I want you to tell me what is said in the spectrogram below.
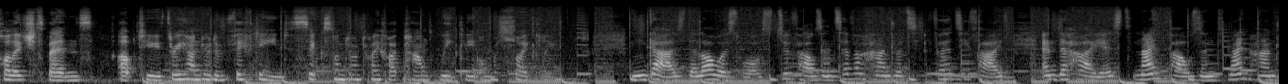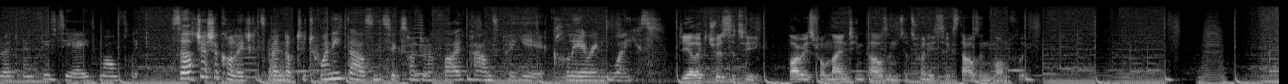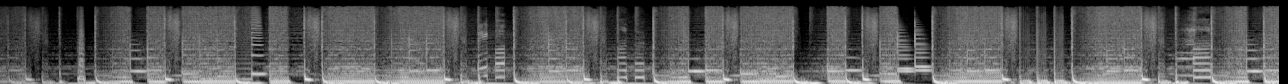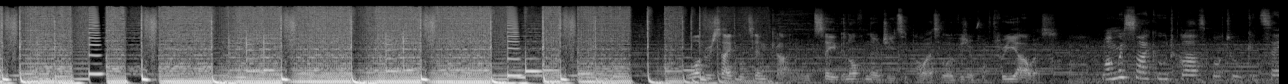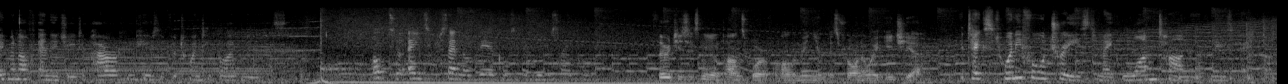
college spends up to 315 to 625 pounds weekly on recycling? In gas, the lowest was 2,735 and the highest 9,958 monthly. South Cheshire College can spend up to 20,605 pounds per year clearing waste. The electricity varies from 19,000 to 26,000 monthly. Recycled tin can would save enough energy to power a television for 3 hours. One recycled glass bottle could save enough energy to power a computer for 25 minutes. Up to 80% of vehicles can be recycled. 36 million pounds worth of aluminium is thrown away each year. It takes 24 trees to make one tonne of newspaper.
